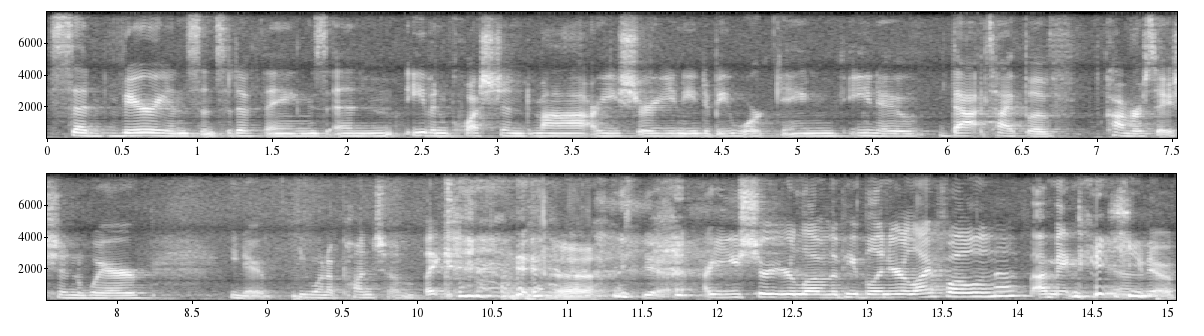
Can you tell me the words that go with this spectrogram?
said very insensitive things and even questioned my are you sure you need to be working? You know that type of conversation where you know you want to punch them like Yeah. are you sure you're loving the people in your life well enough? I mean, you know.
